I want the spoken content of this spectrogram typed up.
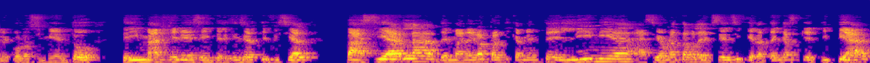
reconocimiento de imágenes e inteligencia artificial, vaciarla de manera prácticamente en línea hacia una tabla de Excel sin que la tengas que tipear,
